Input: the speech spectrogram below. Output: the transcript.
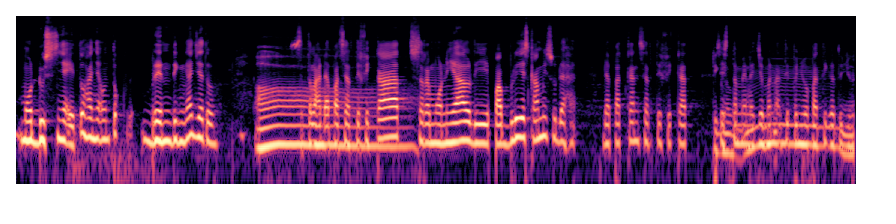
modusnya itu hanya untuk branding aja tuh. Oh. Setelah dapat sertifikat seremonial dipublish kami sudah dapatkan sertifikat sistem manajemen anti penyuapan Hmm, 37001 iya,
